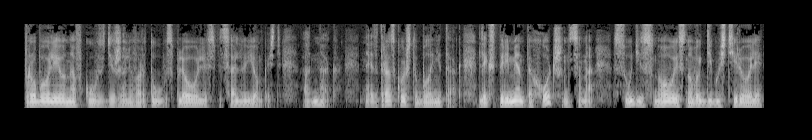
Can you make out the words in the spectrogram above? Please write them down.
пробовали его на вкус, держали во рту, сплевывали в специальную емкость. Однако, на этот раз кое-что было не так. Для эксперимента Ходжинсона судьи снова и снова дегустировали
